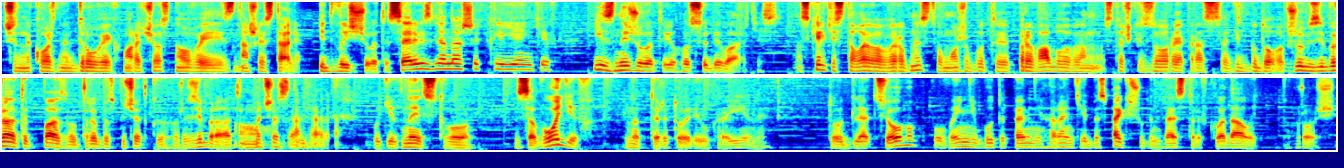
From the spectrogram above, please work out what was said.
чи не кожен другий хмарочос новий з нашої сталі. Підвищувати сервіс для наших клієнтів і знижувати його собівартість. Наскільки сталеве виробництво може бути привабливим з точки зору якраз відбудови? Щоб зібрати пазл, треба спочатку його розібрати. О, по да, да, да. будівництво заводів на території України, то для цього повинні бути певні гарантії безпеки, щоб інвестори вкладали гроші.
